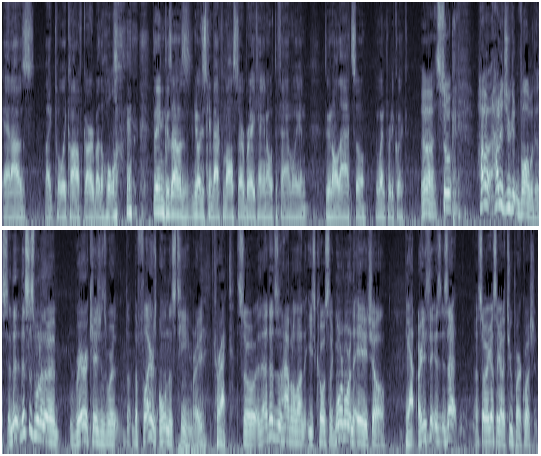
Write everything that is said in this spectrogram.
and I was like totally caught off guard by the whole thing because I was you know just came back from All Star break, hanging out with the family and doing all that, so it went pretty quick. Yeah. So, how how did you get involved with this? And th- this is one of the rare occasions where the, the Flyers own this team, right? Correct. So that doesn't happen a lot in the East Coast League. More and more in the AHL. Yep. Are you? Th- is, is that? So I guess I got a two part question.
